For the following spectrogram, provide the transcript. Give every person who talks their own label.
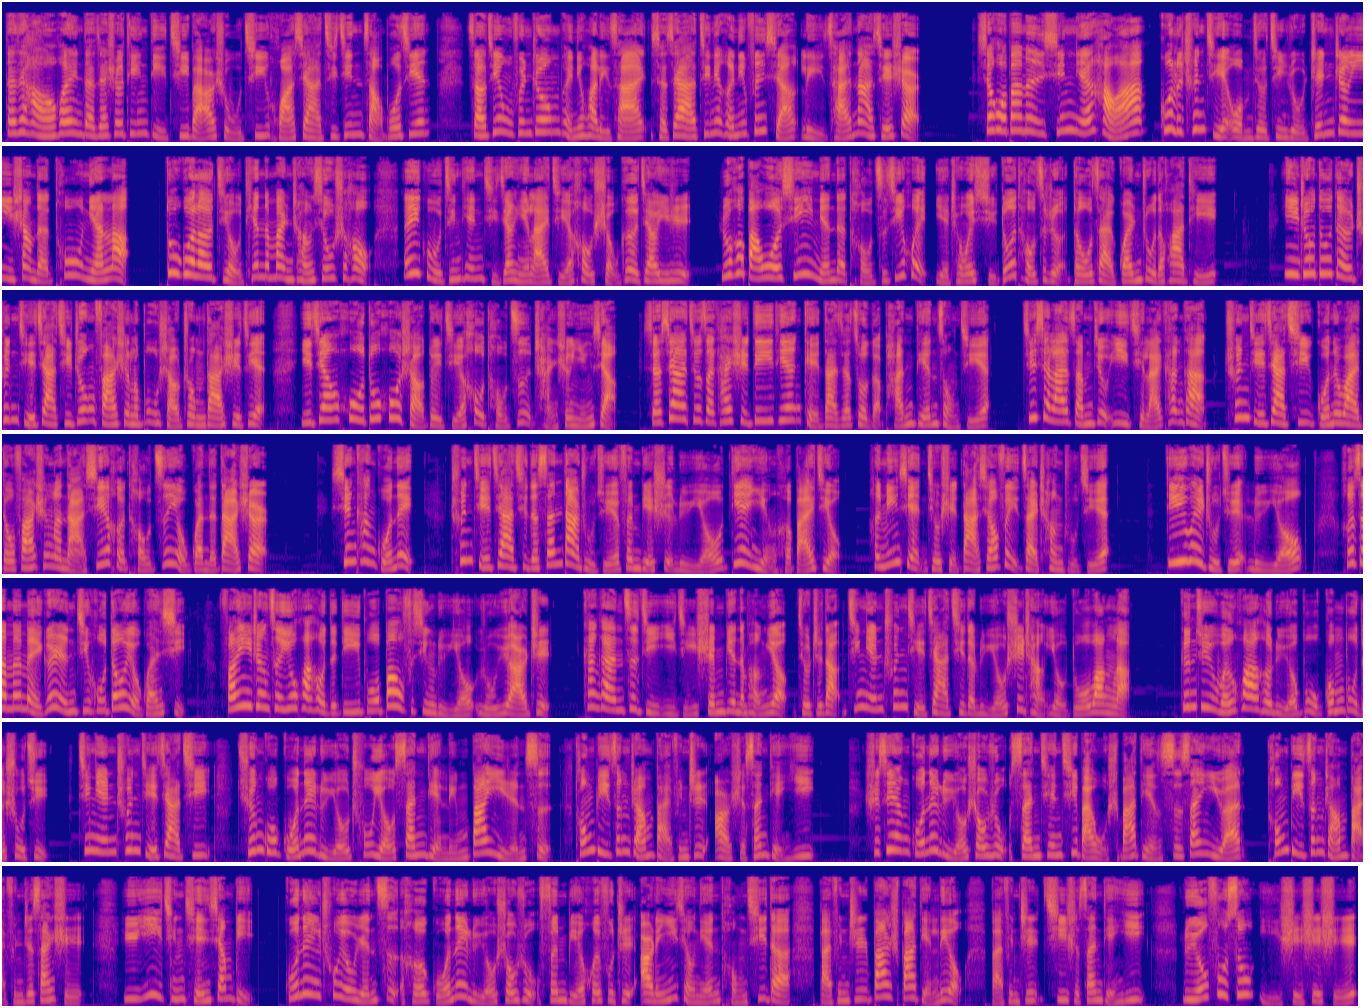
Speaker 1: 大家好，欢迎大家收听第七百二十五期华夏基金早播间，早间五分钟陪您话理财。小夏今天和您分享理财那些事儿。小伙伴们，新年好啊！过了春节，我们就进入真正意义上的兔年了。度过了九天的漫长休市后，A 股今天即将迎来节后首个交易日。如何把握新一年的投资机会，也成为许多投资者都在关注的话题。一周多的春节假期中，发生了不少重大事件，也将或多或少对节后投资产生影响。小夏就在开始第一天给大家做个盘点总结。接下来，咱们就一起来看看春节假期国内外都发生了哪些和投资有关的大事儿。先看国内，春节假期的三大主角分别是旅游、电影和白酒，很明显就是大消费在唱主角。第一位主角旅游，和咱们每个人几乎都有关系。防疫政策优化后的第一波报复性旅游如约而至，看看自己以及身边的朋友，就知道今年春节假期的旅游市场有多旺了。根据文化和旅游部公布的数据，今年春节假期全国国内旅游出游三点零八亿人次，同比增长百分之二十三点一，实现国内旅游收入三千七百五十八点四三亿元。同比增长百分之三十，与疫情前相比，国内出游人次和国内旅游收入分别恢复至二零一九年同期的百分之八十八点六、百分之七十三点一，旅游复苏已是事实。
